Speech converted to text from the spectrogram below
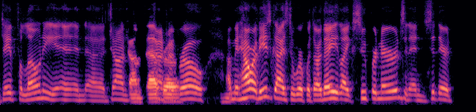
Dave Filoni and uh, Jon Jon Jon Favreau. Favreau. I mean, how are these guys to work with? Are they like super nerds and, and sit there?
